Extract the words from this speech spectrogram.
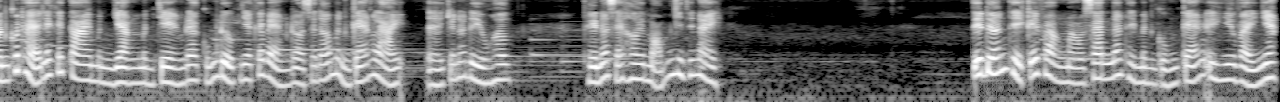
mình có thể lấy cái tay mình dằn, mình chèn ra cũng được nha các bạn. Rồi sau đó mình cán lại để cho nó đều hơn. Thì nó sẽ hơi mỏng như thế này. Tiếp đến thì cái phần màu xanh đó thì mình cũng cán y như vậy nha.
